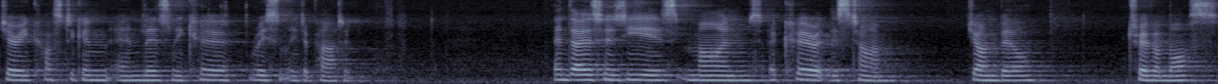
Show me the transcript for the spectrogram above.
Jerry Costigan and Leslie Kerr recently departed and those whose years minds occur at this time John Bell, Trevor Moss,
